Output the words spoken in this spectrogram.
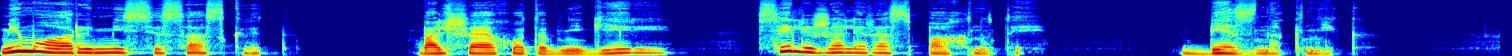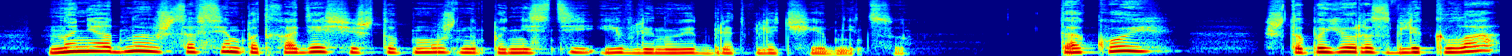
мемуары миссис Асквит, большая охота в Нигерии, все лежали распахнутые, бездна книг. Но ни одной уж совсем подходящей, чтобы можно понести Ивлин Уитбрид в лечебницу. Такой, чтобы ее развлекла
